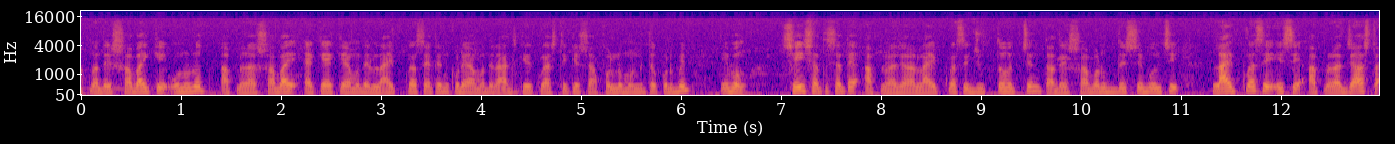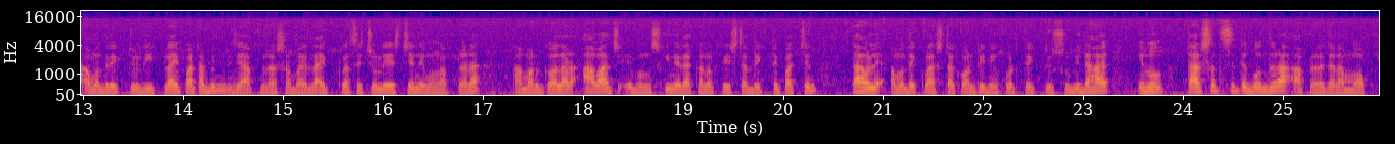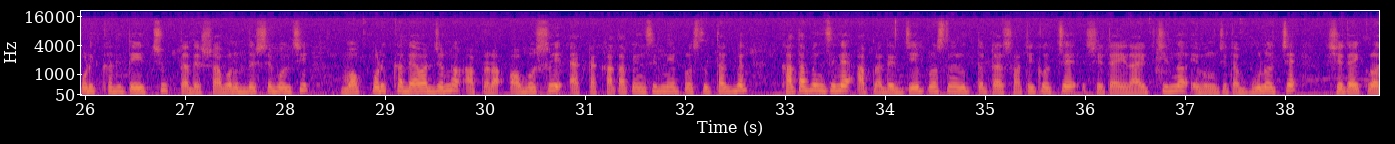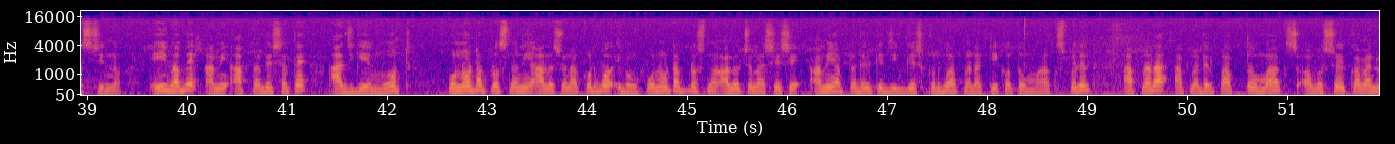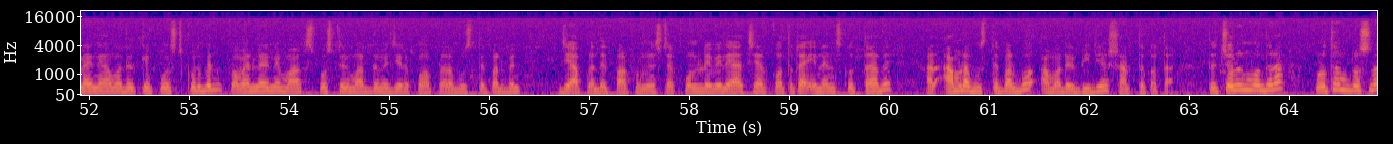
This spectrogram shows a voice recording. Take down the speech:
আপনাদের সবাইকে অনুরোধ, আপনারা সবাই একে একে আমাদের লাইভ ক্লাস অ্যাটেন্ড করে আমাদের আজকের ক্লাসটিকে সাফল্যমণ্ডিত করবেন এবং সেই সাথে সাথে আপনারা যারা লাইভ ক্লাসে যুক্ত হচ্ছেন, তাদের সবার উদ্দেশ্যে বলছি লাইভ ক্লাসে এসে আপনারা জাস্ট আমাদের একটু রিপ্লাই পাঠাবেন যে আপনারা সবাই লাইভ ক্লাসে চলে এসেছেন এবং আপনারা আমার গলার আওয়াজ এবং স্ক্রিনে দেখানো পেজটা দেখতে পাচ্ছেন। তাহলে আমাদের ক্লাসটা কন্টিনিউ করতে একটু সুবিধা হয় এবং তার সাথে সাথে বন্ধুরা, আপনারা যারা মক পরীক্ষা দিতে ইচ্ছুক, তাদের সবার উদ্দেশ্যে বলছি মক পরীক্ষা দেওয়ার জন্য আপনারা অবশ্যই একটা খাতা পেন্সিল নিয়ে প্রস্তুত থাকবেন। খাতা পেন্সিলে আপনাদের যে প্রশ্নের উত্তরটা সঠিক হচ্ছে, সেটাই রাইট চিহ্ন এবং যেটা ভুল হচ্ছে, সেটাই ক্রস চিহ্ন। এইভাবে আমি আপনাদের সাথে আজকে মোট পনেরোটা প্রশ্ন নিয়ে আলোচনা করব এবং পনেরোটা প্রশ্ন আলোচনা শেষে আমি আপনাদেরকে জিজ্ঞেস করব, আপনারা কে কত মার্কস পেলেন? আপনারা আপনাদের প্রাপ্ত মার্কস অবশ্যই কমেন্ট লাইনে আমাদেরকে পোস্ট করবেন। কমেন্ট লাইনে মার্কস পোস্টের মাধ্যমে যেরকম আপনারা বুঝতে পারবেন যে আপনাদের পারফরমেন্সটা কোন লেভেলে আছে আর কতটা এনহ্যান্স করতে হবে। আর আমরা বুঝতে পারব আমাদের ভিডিওর সার্থকতা। তো চলুন বন্ধুরা, প্রথম প্রশ্ন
